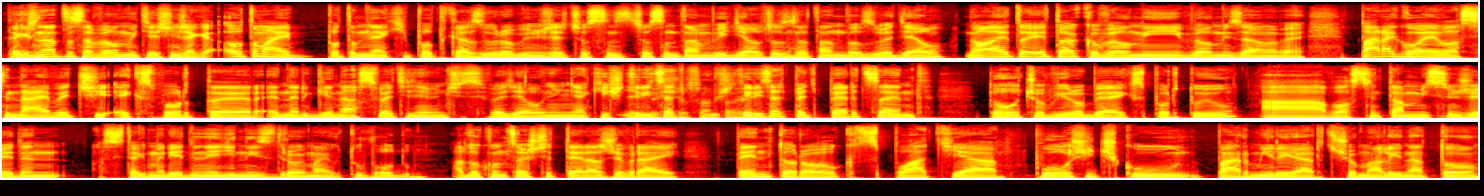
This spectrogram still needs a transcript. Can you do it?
Takže na to sa veľmi teším. Čak o tom aj potom nejaký podcast urobím, že čo som, čo som tam videl, čo som sa tam dozvedel. No ale je to, je to ako veľmi, veľmi zaujímavé. Paraguay je vlastne najväčší exportér energie na svete, neviem, či si vedel, oni nejakých 40, 45% toho, čo vyrobia, exportujú a vlastne tam myslím, že jeden, asi takmer jeden jediný zdroj majú tú vodu. A dokonca ešte teraz, že vraj tento rok splatia pôžičku pár miliard, čo mali na to,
